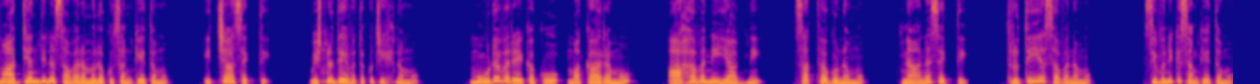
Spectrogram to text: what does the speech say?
మాధ్యందిన సవనములకు సంకేతము ఇచ్ఛాశక్తి విష్ణుదేవతకు చిహ్నము. మూడవ రేఖకు మకారము ఆహవనీయాగ్ని సత్వగుణము. జ్ఞానశక్తి తృతీయ సవనము శివునికి సంకేతము.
